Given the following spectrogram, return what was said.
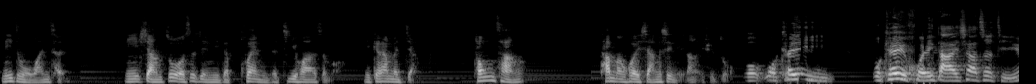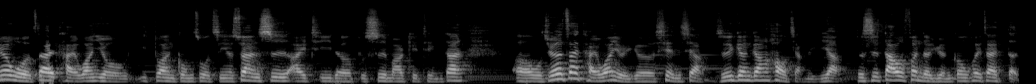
你怎么完成？你想做的事情，你的 plan 你的计划是什么？你跟他们讲，通常。他们会相信你，让你去做。我我可以我可以回答一下这题，因为我在台湾有一段工作经验，虽然是 IT 的，不是 marketing，但呃，我觉得在台湾有一个现象，只是跟刚刚浩讲的一样，就是大部分的员工会在等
